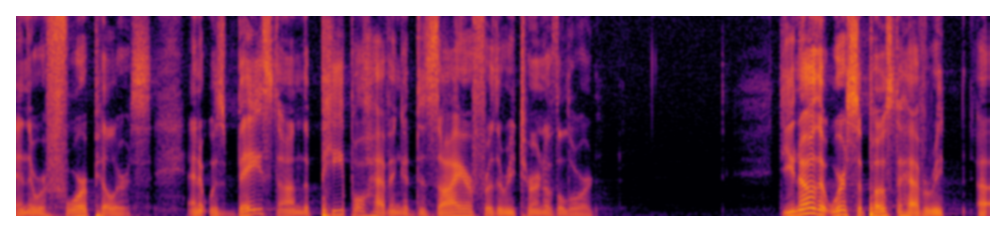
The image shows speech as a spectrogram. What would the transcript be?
And there were four pillars. And it was based on the people having a desire for the return of the Lord. Do you know that we're supposed to have a, re- a,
